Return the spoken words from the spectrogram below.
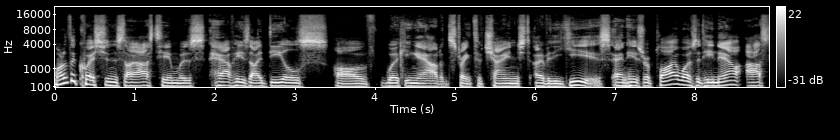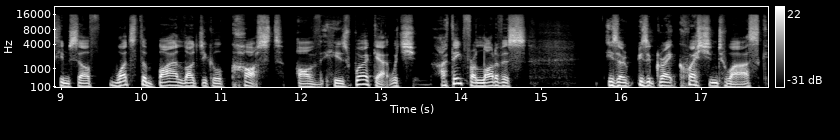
one of the questions I asked him was how his ideals of working out and strength have changed over the years. And his reply was that he now asks himself, what's the biological cost of his workout? Which I think for a lot of us is a, is a great question to ask.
